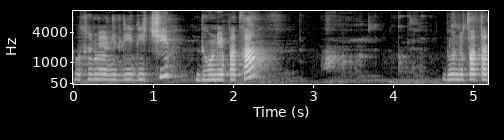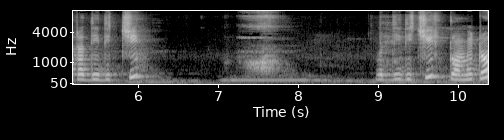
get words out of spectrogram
প্রথমে আমি দিয়ে দিচ্ছি ধনে পাতা ধনে পাতাটা দিয়ে দিচ্ছি। এবার দিয়ে দিচ্ছি টমেটো।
